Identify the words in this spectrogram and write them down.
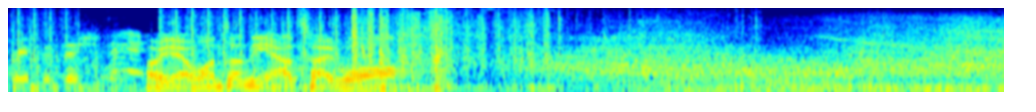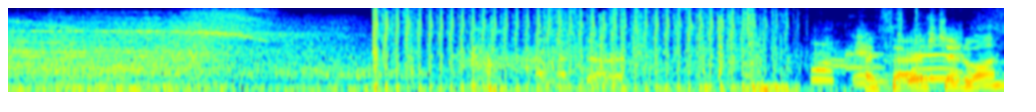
Repositioning. Oh yeah, one's on the outside wall. I'm a third. I thirsted one.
